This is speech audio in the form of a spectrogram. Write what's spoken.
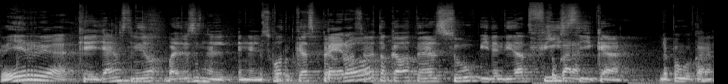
Verga. que ya hemos tenido varias veces en el, en el podcast, pero, Pero- no nos había tocado tener su identidad Su cara. física. Le pongo cara.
